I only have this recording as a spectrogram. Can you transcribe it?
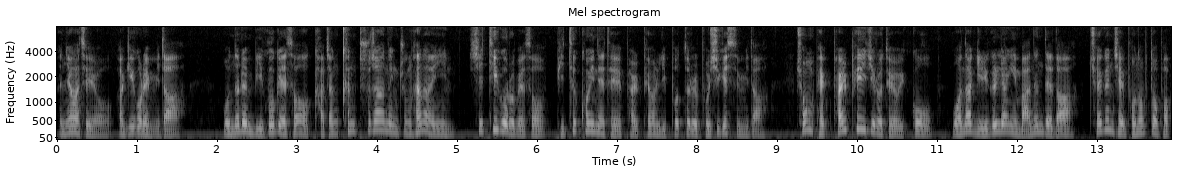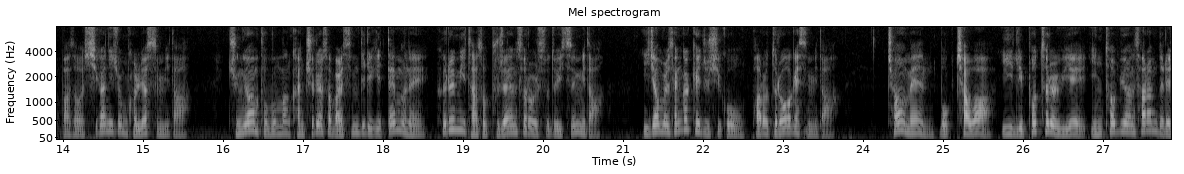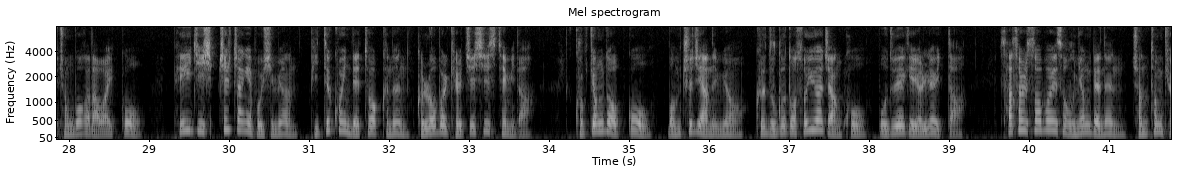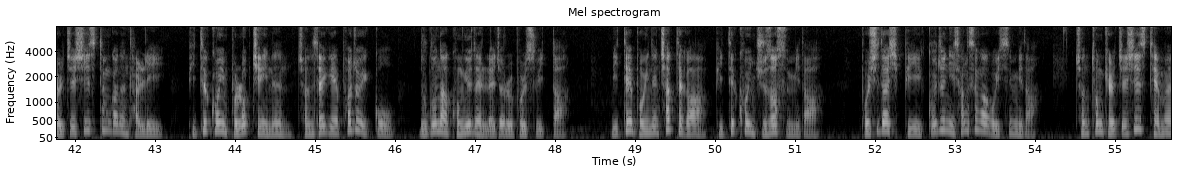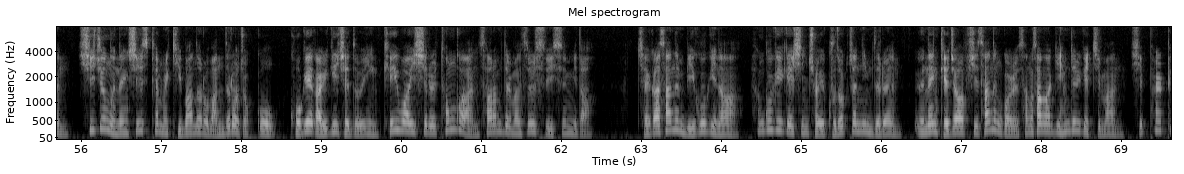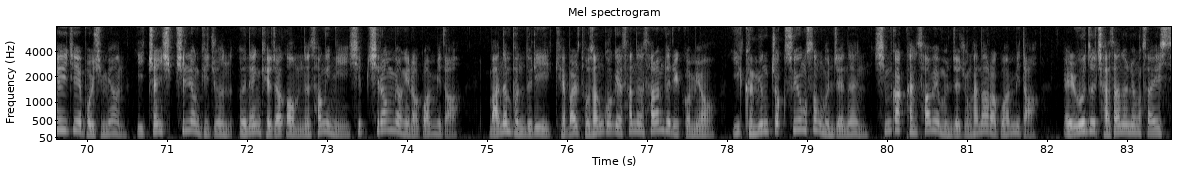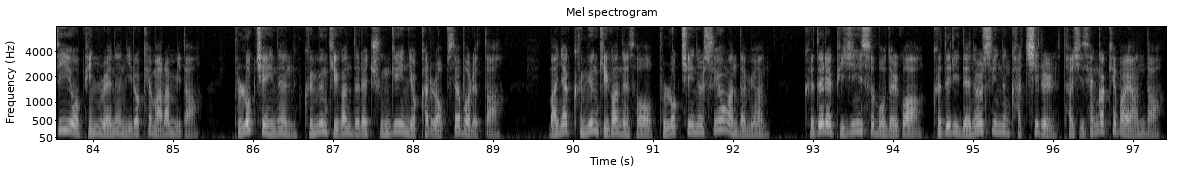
안녕하세요. 아기고래입니다. 오늘은 미국에서 가장 큰 투자은행 중 하나인 시티그룹에서 비트코인에 대해 발표한 리포트를 보시겠습니다. 총 108페이지로 되어 있고 워낙 읽을량이 많은 데다 최근 제 본업도 바빠서 시간이 좀 걸렸습니다. 중요한 부분만 간추려서 말씀드리기 때문에 흐름이 다소 부자연스러울 수도 있습니다. 이 점을 생각해 주시고 바로 들어가겠습니다. 처음엔 목차와 이 리포트를 위해 인터뷰한 사람들의 정보가 나와 있고 페이지 17장에 보시면 비트코인 네트워크는 글로벌 결제 시스템이다. 국경도 없고 멈추지 않으며 그 누구도 소유하지 않고 모두에게 열려 있다. 사설 서버에서 운영되는 전통 결제 시스템과는 달리 비트코인 블록체인은 전 세계에 퍼져 있고 누구나 공유된 레저를 볼 수 있다. 밑에 보이는 차트가 비트코인 주소수입니다. 보시다시피 꾸준히 상승하고 있습니다. 전통 결제 시스템은 시중은행 시스템을 기반으로 만들어졌고 고객 알기 제도인 KYC를 통과한 사람들만 쓸 수 있습니다. 제가 사는 미국이나 한국에 계신 저희 구독자님들은 은행 계좌 없이 사는 걸 상상하기 힘들겠지만 18페이지에 보시면 2017년 기준 은행 계좌가 없는 성인이 17억 명이라고 합니다. 많은 분들이 개발 도상국에 사는 사람들일 거며 이 금융적 수용성 문제는 심각한 사회 문제 중 하나라고 합니다. 엘우드 자산운용사의 CEO 빈 렌은 이렇게 말합니다. 블록체인은 금융기관들의 중개인 역할을 없애버렸다. 만약 금융기관에서 블록체인을 수용한다면 그들의 비즈니스 모델과 그들이 내놓을 수 있는 가치를 다시 생각해 봐야 한다.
